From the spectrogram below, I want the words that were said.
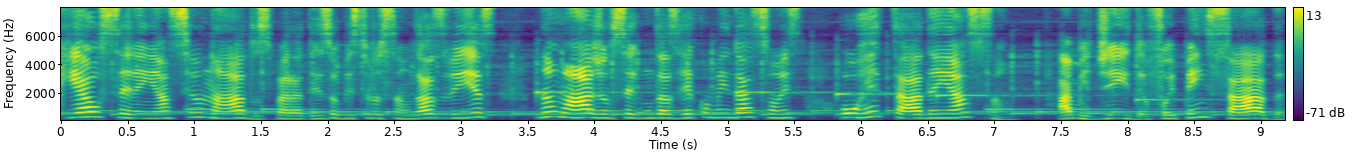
que, ao serem acionados para a desobstrução das vias, não hajam segundo as recomendações ou retardem a ação. A medida foi pensada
